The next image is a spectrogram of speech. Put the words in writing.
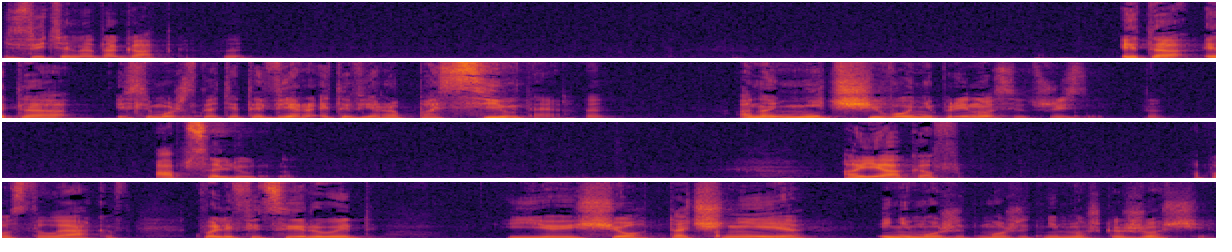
действительно догадка. Да? Это, это, если можно сказать, это вера, это вера пассивная. Да? Она ничего не приносит в жизни. Да? Абсолютно. А Яков, апостол Яков, квалифицирует ее еще точнее и не может, может немножко жестче.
